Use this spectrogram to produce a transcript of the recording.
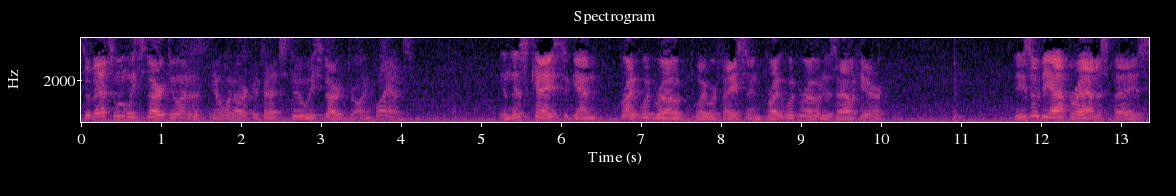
So that's when we start doing this, you know, what architects do, we start drawing plans. In this case, again, Brightwood Road, the way we're facing, Brightwood Road is out here. These are the apparatus bays.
